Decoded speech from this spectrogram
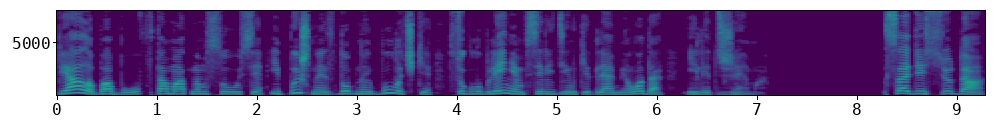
Пиала бобов в томатном соусе и пышные сдобные булочки с углублением в серединке для меда или джема. «Садись сюда!»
